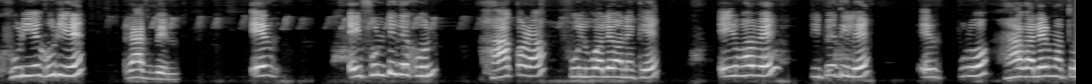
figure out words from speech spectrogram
ঘুরিয়ে ঘুরিয়ে রাখবেন। এর, এই ফুলটি দেখুন, হাঁ করা ফুল বলে অনেকে। এইভাবে টিপে দিলে এর পুরো হাঁ গালের মতো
